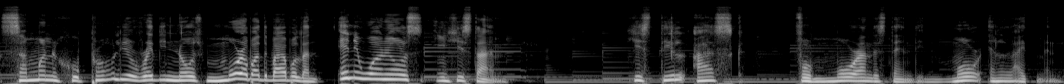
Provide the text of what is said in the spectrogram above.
someone who probably already knows more about the Bible than anyone else in his time, he still asks for more understanding, more enlightenment.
